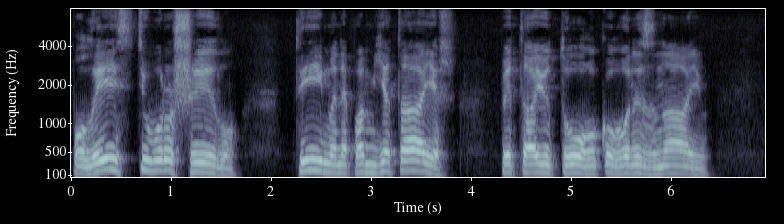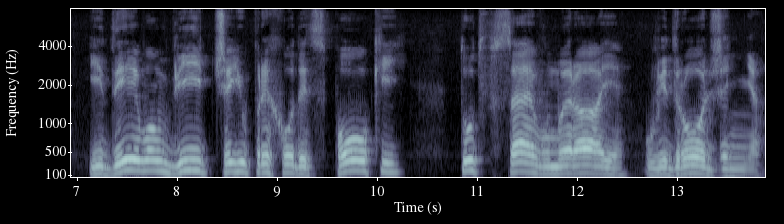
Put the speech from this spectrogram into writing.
по листю ворошило. Ти мене пам'ятаєш? питаю того, кого не знаю. І дивом відчаю приходить спокій, тут все вмирає у відродження.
